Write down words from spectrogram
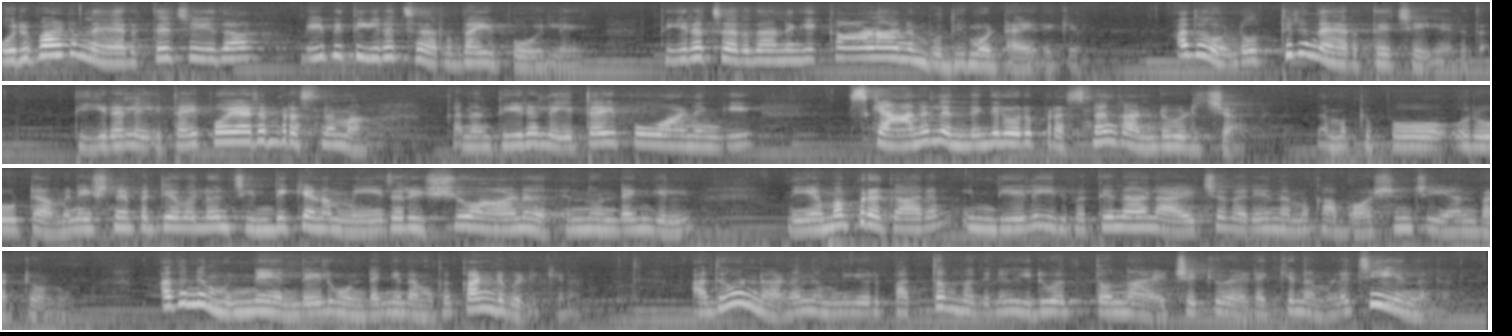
ഒരുപാട് നേരത്തെ ചെയ്താൽ ബി തീരെ ചെറുതായി പോയില്ലേ? തീരെ ചെറുതാണെങ്കിൽ കാണാനും ബുദ്ധിമുട്ടായിരിക്കും. അതുകൊണ്ട് ഒത്തിരി നേരത്തെ ചെയ്യരുത്. തീരെ ലേറ്റായി പോയാലും പ്രശ്നമാണ് കാരണം തീരെ ലേറ്റായി പോവുകയാണെങ്കിൽ സ്കാനിൽ എന്തെങ്കിലും ഒരു പ്രശ്നം കണ്ടുപിടിച്ചാൽ നമുക്കിപ്പോൾ ഒരു ടെർമിനേഷനെ പറ്റിയോ വല്ലതും ചിന്തിക്കണം. മേജർ ഇഷ്യൂ ആണ് എന്നുണ്ടെങ്കിൽ നിയമപ്രകാരം ഇന്ത്യയിൽ ഇരുപത്തിനാല് ആഴ്ച വരെ നമുക്ക് അബോഷൻ ചെയ്യാൻ പറ്റുള്ളൂ. അതിന് മുന്നേ എന്തെങ്കിലും ഉണ്ടെങ്കിൽ നമുക്ക് കണ്ടുപിടിക്കണം. അതുകൊണ്ടാണ് നമ്മൾ ഈ ഒരു പത്തൊമ്പതിനും ഇരുപത്തൊന്ന് ആഴ്ചയ്ക്കും ഇടയ്ക്ക് നമ്മൾ ചെയ്യുന്നത്.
